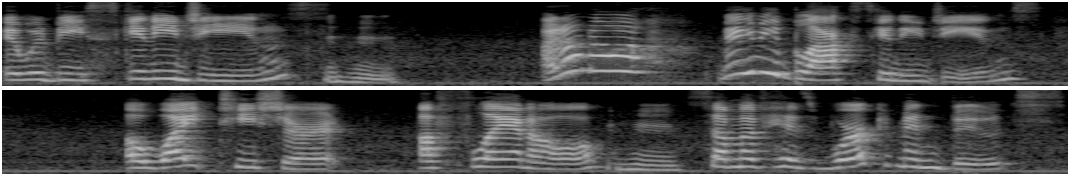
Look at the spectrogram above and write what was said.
it would be skinny jeans. Mhm. I don't know, maybe black skinny jeans, a white t shirt, a flannel, Mhm. some of his workman boots,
